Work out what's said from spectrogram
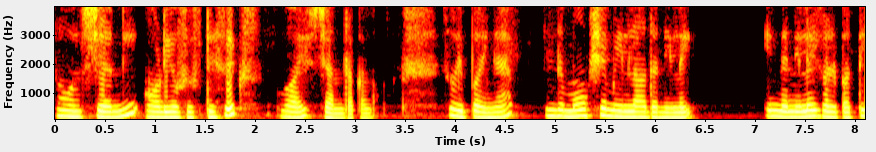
Souls journey audio fifty six voice Chandrakala so இப்போ இங்கே இந்த மோட்சம் இல்லாத நிலை இந்த நிலைகள் பற்றி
